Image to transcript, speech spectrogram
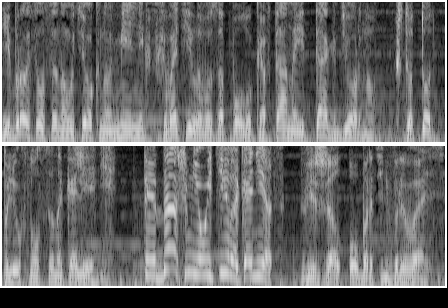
и бросился на утек, но мельник схватил его за полу кафтана и так дернул, что тот плюхнулся на колени. «Ты дашь мне уйти, наконец?» — визжал оборотень, врываясь.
